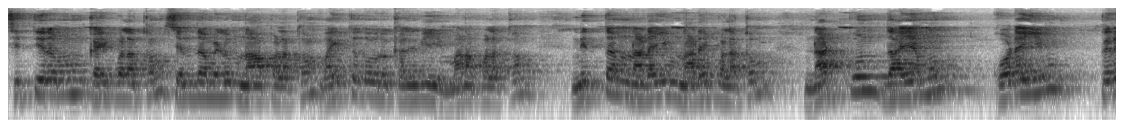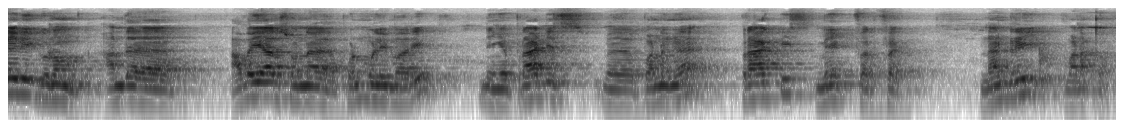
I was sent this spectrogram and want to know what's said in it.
சித்திரமும் கைப்பழக்கம் செந்தமிழும் நாப்பழக்கம் வைத்ததொரு கல்வி மனப்பழக்கம் நித்தம் நடையும் நடைப்பழக்கம் நட்பும் தயமும் கொடையும் பிறவி குணம். அந்த அவையார் சொன்ன பொன்மொழி மாதிரி நீங்கள் ப்ராக்டிஸ் பண்ணுங்கள் ப்ராக்டிஸ் மேக் பர்ஃபெக்ட் நன்றி வணக்கம்.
